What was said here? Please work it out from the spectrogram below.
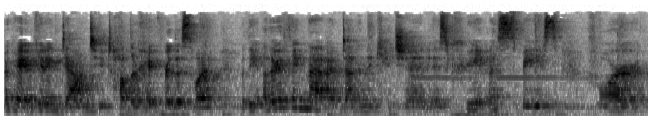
Okay, I'm getting down to toddler height for this one, but the other thing that I've done in the kitchen is create a space for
